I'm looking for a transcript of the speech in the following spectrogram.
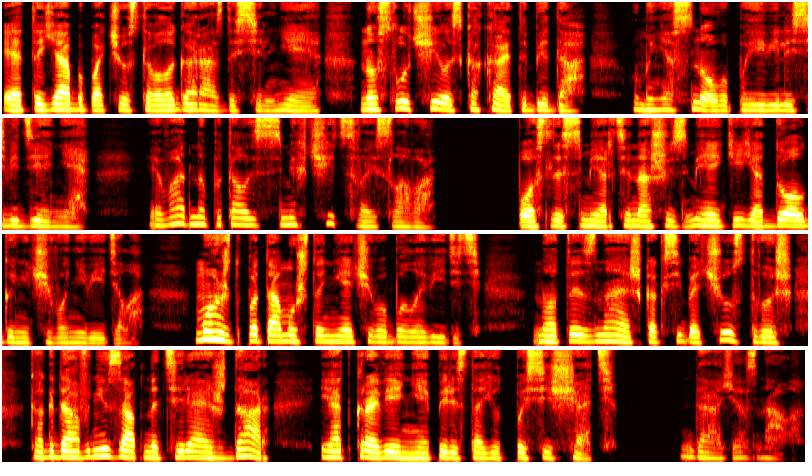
Это я бы почувствовала гораздо сильнее, но случилась какая-то беда. У меня снова появились видения. Эвадна пыталась смягчить свои слова. После смерти нашей змейки я долго ничего не видела. Может, потому что нечего было видеть. Но ты знаешь, как себя чувствуешь, когда внезапно теряешь дар, и откровения перестают посещать. Да, я знала.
